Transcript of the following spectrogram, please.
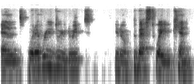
And whatever you do, you do it, you know, the best way you can.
